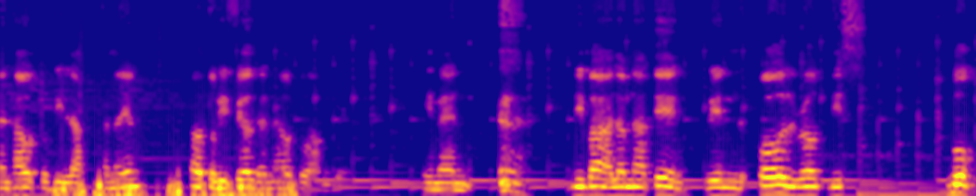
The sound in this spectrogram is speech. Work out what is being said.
and how to be lack. Ano yun? How to be filled and how to hunger. Amen. Di ba, alam natin, when Paul wrote this book,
